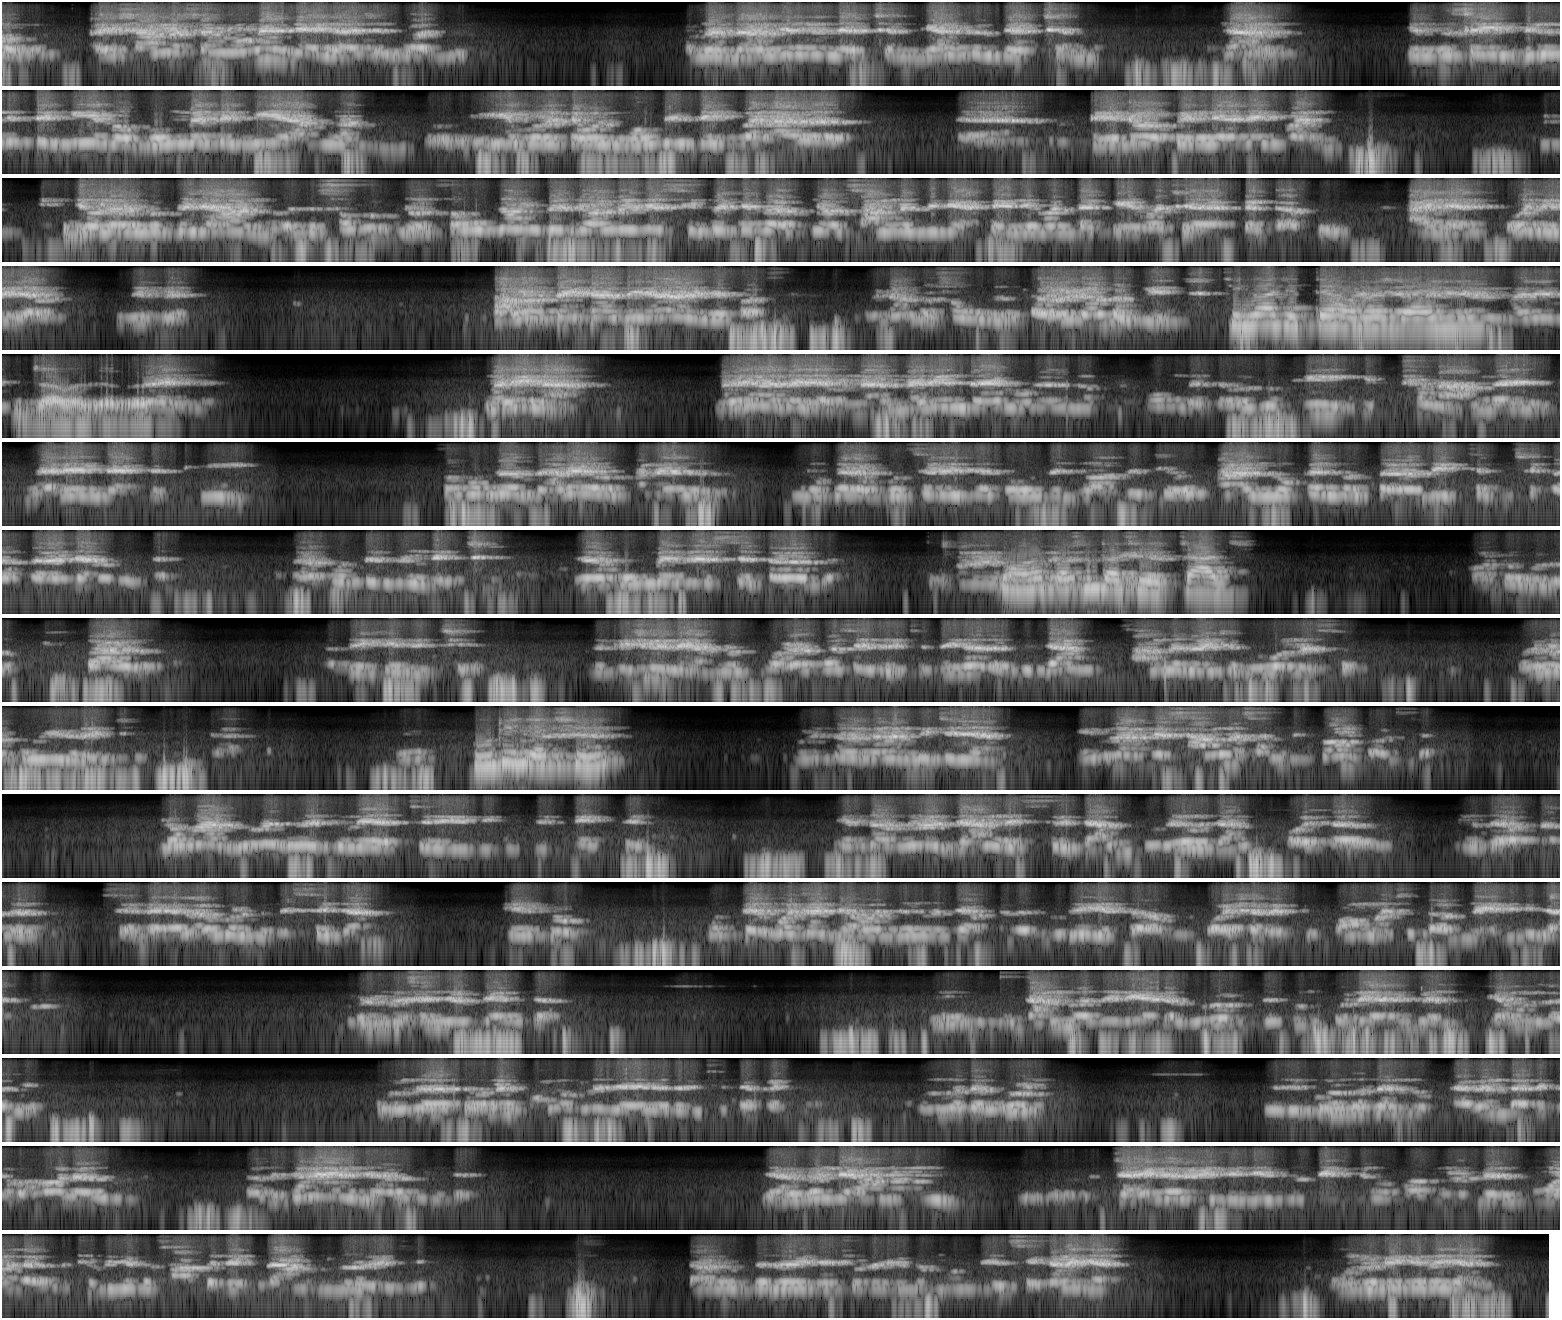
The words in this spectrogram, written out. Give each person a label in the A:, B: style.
A: পাবেন এই সামনাসামনি অনেক জায়গা আছে ঘোরার আপনার দার্জিলিং যাচ্ছেন, গ্যাংটক যাচ্ছেন যান কিন্তু সেই দিল্লিতে গিয়ে বা বোম্বেতে গিয়ে আপনার গিয়ে পরে কেবল মন্দির দেখবেন আর গেট অফ ইন্ডিয়া দেখবেন। জলের মধ্যে যান সমুদ্র, সমুদ্রের মধ্যে জল রয়েছে শিপে যাবে আপনার সামনের দিকে একটা এলিমেন্টটা কেভ আছে, একটা টাপু আইল্যান্ড ওই দিকে যাবেন দ্বীপে আবার তো এটা দীঘা রয়েছে পাশে।
B: ঠিক আছে যেতে হবে যাইনি
C: যাবে যাবে।
A: মেরিনা মেরিনাতে যাবেন আর মেরিন ড্রাইভ হলে আপনি কম যেতে হবে। তো ঠিক কিচ্ছু না। মেরিন ড্রাইভটা ঠিক। সমুদ্রের ধারে ওখানে লোকেরা বসে রয়েছে সমুদ্রের জল দিচ্ছে। ওখানে লোকের লোক তারা দেখছে বসে তারা তারা যারা কোথায়? তারা প্রত্যেকদিন দেখছে। যারা বোম্বেতে এসছে তারা ওখানে
B: পছন্দ আছে চার্জ
A: অটোগুলো তার দেখিয়ে দিচ্ছে। কিছুই নেই আপনার ঘরের পাশেই রয়েছে যান রয়েছে ভুবনেশ্বর। ওখানে পুরী রয়েছে।
B: পুরী গেছি।
A: পুরী তো ওখানে নিচে যান এগুলো সামনে কম খরচা। লোকরা দূরে দূরে চলে যাচ্ছে এদিক ওদিক দেখতে। কিন্তু আপনারা যান নিশ্চয়ই যান দূরেও যান পয়সা যদি আপনাদের সেটা এলাও করবে নিশ্চয়ই যান। কিন্তু প্রত্যেক বছর যাওয়ার জন্য যে আপনাদের দূরে যেতে হবে পয়সার একটু কম আছে তো আপনি এদিকে যান। মেসেঞ্জার যান ধানবাদ এরিয়াটা ঘুরুন দেখুন চলে আসবেন কেমন লাগে কলকাতাতে অনেক ভালো ভালো জায়গা রয়েছে দেখার জন্য কলকাতা ঘুরুন যদি কলকাতার লোক থাকেন তাদেরকে ভালো লাগবে। তাহলে চলে যান ঝাড়খণ্ডে ঝাড়খণ্ডে এমন জায়গা রয়েছে যেগুলো দেখলেও আপনার বেশ মন লাগবে ছোট ছোট সাঁতারের গ্রামগুলো রয়েছে তার মধ্যে রয়েছে ছোট ছোট মন্দির সেখানে যান মন্দিরে চলে যান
